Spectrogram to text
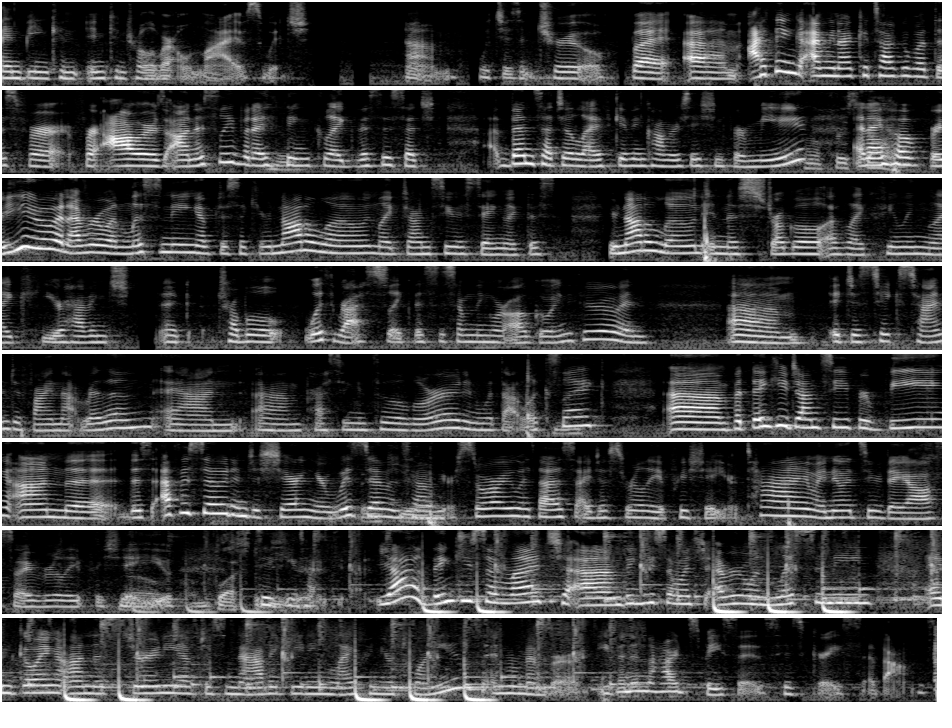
and being con- in control of our own lives, which um, which isn't true. But um, I think I mean I could talk about this for for hours, honestly. But I think like this is such been such a life giving conversation for me, Oh, and I hope for you and everyone listening of just like you're not alone. Like John C was saying, like this, you're not alone in this struggle of like feeling like you're having tr- like, trouble with rest. Like this is something we're all going through, and um, it just takes time to find that rhythm and um, pressing into the Lord and what that looks like. Um, but thank you, John C, for being on the this episode and just sharing your wisdom Thank and some of your story with us. I just really appreciate your time. I know it's your day off, so I really appreciate No, you I'm blessed to be taking time to do. Yeah, thank you so much. Um, thank you so much to everyone listening and going on this journey of just navigating life in your 20s. And remember, even in the hard spaces, His grace abounds.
